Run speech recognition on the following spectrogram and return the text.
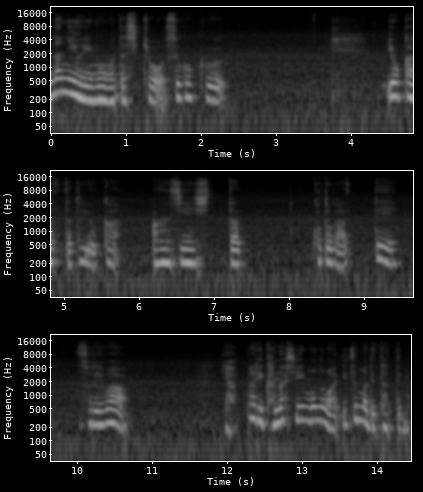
何よりも私今日すごく良かったというか安心したことがあってそれはやっぱり悲しいものはいつまでたっても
